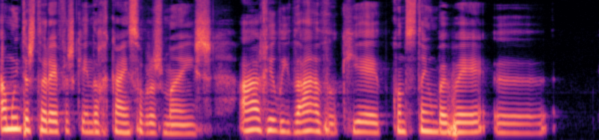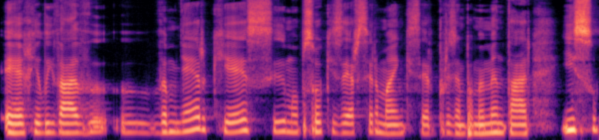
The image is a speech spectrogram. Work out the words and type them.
Há muitas tarefas que ainda recaem sobre as mães. Há a realidade que é, quando se tem um bebê, eh, é a realidade uh, da mulher, que é se uma pessoa quiser ser mãe, quiser, por exemplo, amamentar, isso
